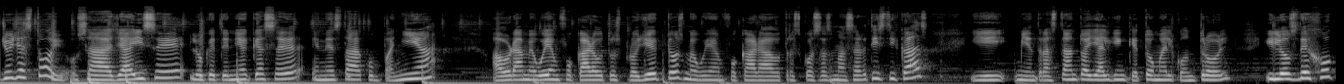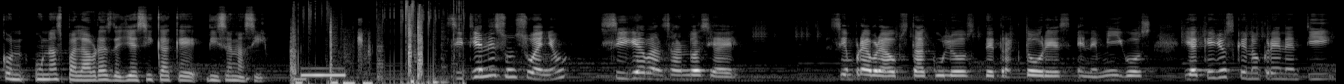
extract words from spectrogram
yo ya estoy, o sea, ya hice lo que tenía que hacer en esta compañía, ahora me voy a enfocar a otros proyectos, me voy a enfocar a otras cosas más artísticas y mientras tanto hay alguien que toma el control y los dejo con unas palabras de Jessica que dicen así. Si tienes un sueño, sigue avanzando hacia él. Siempre habrá obstáculos, detractores, enemigos y aquellos que no creen en ti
